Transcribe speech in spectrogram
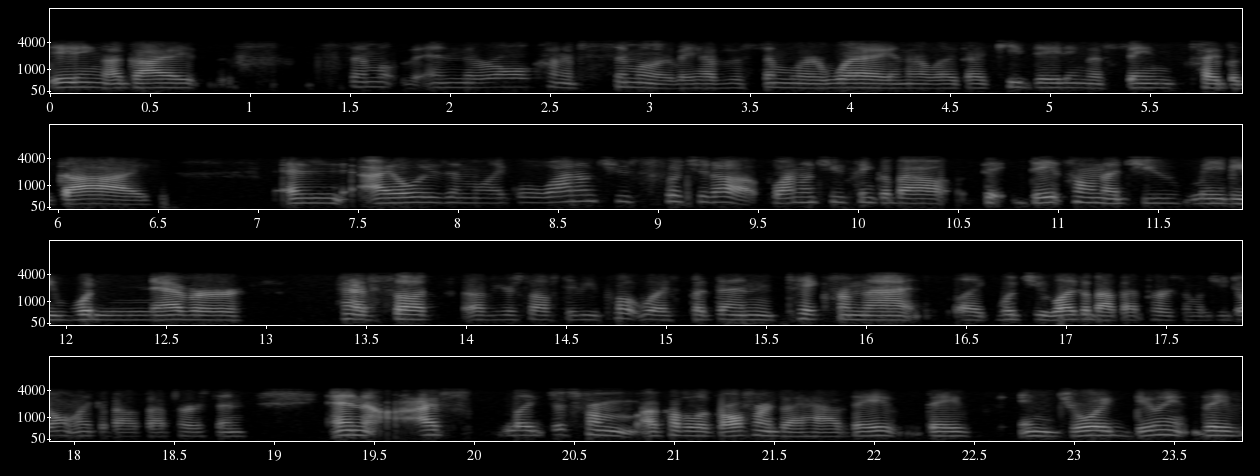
dating a guy similar, and they're all kind of similar. They have a similar way, and they're like, I keep dating the same type of guy. And I always am like, well, why don't you switch it up? Why don't you think about date someone that you maybe would never have thought of yourself to be put with, but then take from that like what you like about that person, what you don't like about that person. And I've like just from a couple of girlfriends I have, they they've enjoyed doing they've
